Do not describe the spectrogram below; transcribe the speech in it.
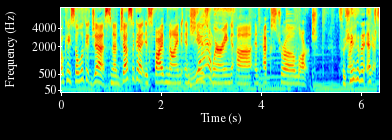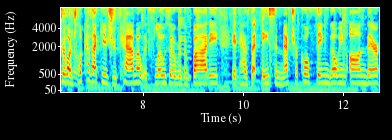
Okay, so look at Jess. Now Jessica is 5'9 and she is wearing uh, an extra large. So she's Right? in an Yes, extra large. extra Look how that gives you camo. It flows over the body. It has that asymmetrical thing going on there.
